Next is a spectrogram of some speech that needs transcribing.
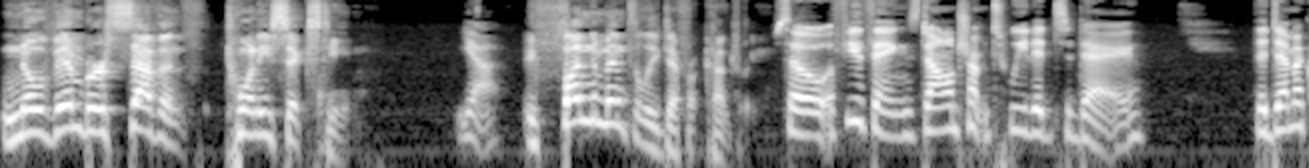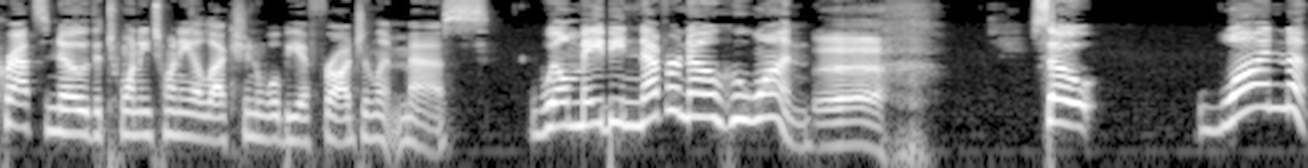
November 7th, 2016. Yeah. A fundamentally different country. So a few things. Donald Trump tweeted today. The Democrats know the 2020 election will be a fraudulent mess. We'll maybe never know who won. Ugh. So, one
